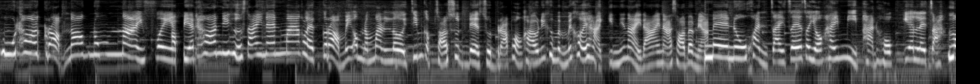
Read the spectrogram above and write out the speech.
หู้ทอดกรอบนอกนุ่มในเฟรปเปียทอดนี่คือไส้แน่นมากและกรอบไม่อมน้ำมันเลย จิ้มกับซอสสุดเด็ดสุดรับของเขานี่คือแบบไม่เคยหากินที่ไหนได้นะซอสแบบเนี้ย เมนูขวัญใจเจ๊จะยกให้หมี่ผัดฮกเกี้ยนเลยจ้ะ ร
